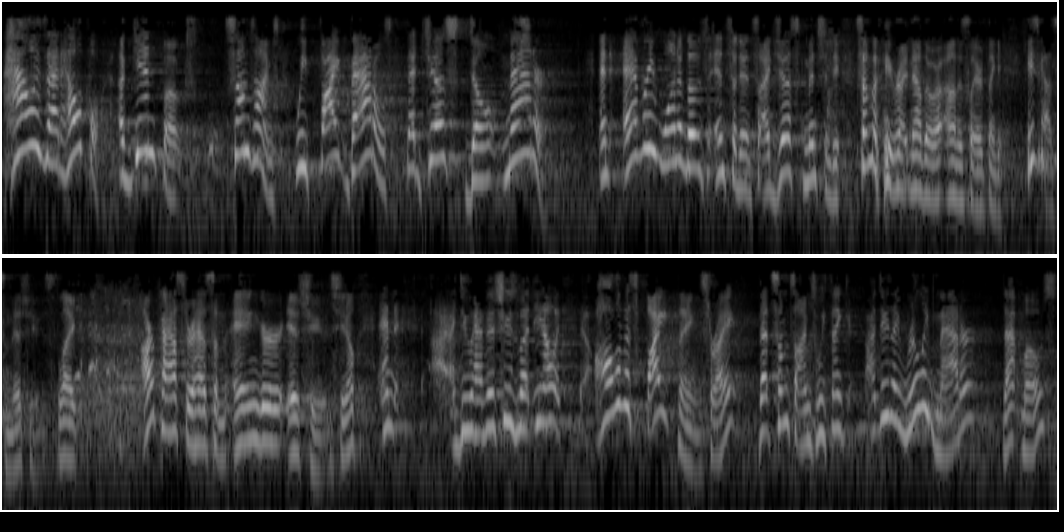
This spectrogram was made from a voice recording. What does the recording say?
how is that helpful? Again, folks, sometimes we fight battles that just don't matter. And every one of those incidents I just mentioned to you, some of you right now, though, honestly are thinking, he's got some issues. Like, our pastor has some anger issues, you know? And I do have issues, but, you know, all of us fight things, right? That sometimes we think, uh, do they really matter that most?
